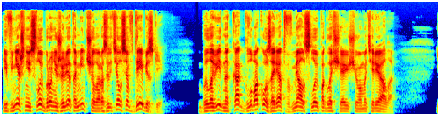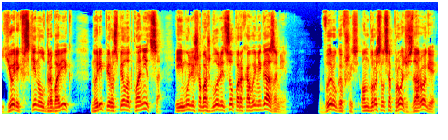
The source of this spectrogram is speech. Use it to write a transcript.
и внешний слой бронежилета Митчелла разлетелся в дребезги. Было видно, как глубоко заряд вмял слой поглощающего материала. Йорик вскинул дробовик, но Риппер успел отклониться, и ему лишь обожгло лицо пороховыми газами. Выругавшись, он бросился прочь с дороги,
